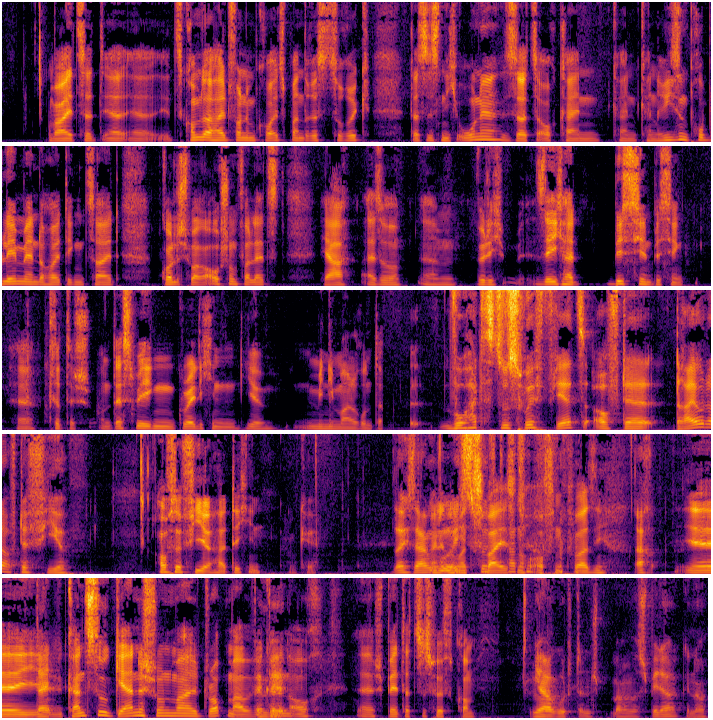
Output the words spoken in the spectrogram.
war jetzt, er, er, jetzt kommt er halt von einem Kreuzbandriss zurück. Das ist nicht ohne. Das ist jetzt auch kein, kein, kein Riesenproblem mehr in der heutigen Zeit. College war er auch schon verletzt. Ja, also ähm, würde ich, sehe ich halt ein bisschen, bisschen äh, kritisch. Und deswegen grade ich ihn hier minimal runter. Wo hattest du Swift jetzt? Auf der 3 oder auf der 4? Auf der 4 hatte ich ihn. Okay. Soll ich sagen, Meine Nummer 2 ist noch offen quasi. Ach. Äh, kannst du gerne schon mal droppen, aber wir können wir auch äh, später zu Swift kommen. Ja, gut, dann machen wir es später, genau.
